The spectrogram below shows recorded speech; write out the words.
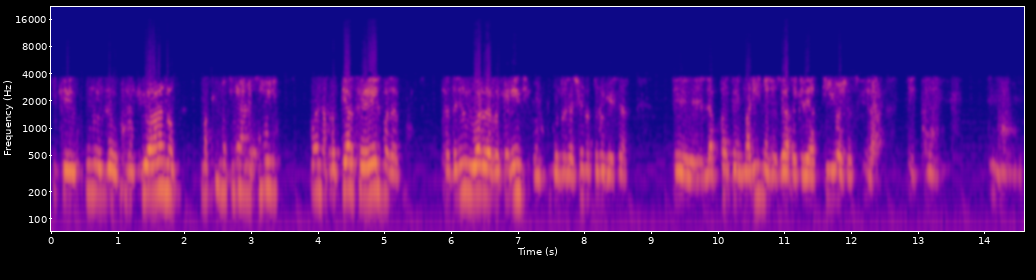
y que uno de los, ciudadanos, más que, más nada puedan apropiarse de él para, para tener un lugar de referencia con, relación a todo lo que es la, eh, la parte marina, ya sea recreativa, ya sea este, eh,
